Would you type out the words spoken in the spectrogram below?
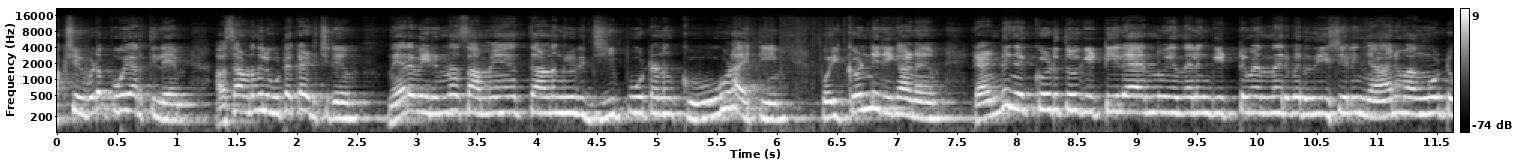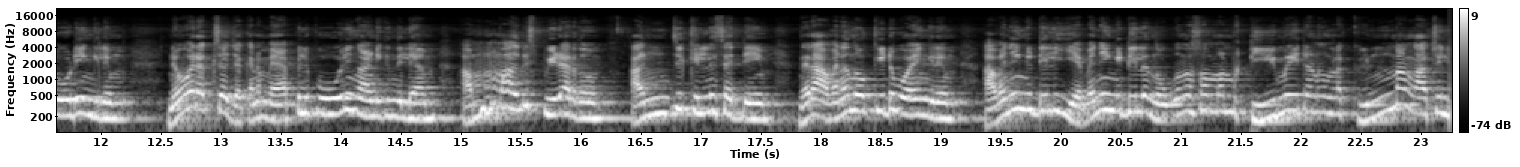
പക്ഷേ ഇവിടെ പോയി അറിയത്തില്ലേ. അവസാനം അവിടെ നിന്ന് ലൂട്ടൊക്കെ അടിച്ചിട്ട് നേരെ വരുന്ന സമയത്താണെങ്കിൽ ഒരു ജീപ്പ് കൂട്ടാണ് കൂളായിട്ട് പോയിക്കൊണ്ടിരിക്കുകയാണ് രണ്ട് ഞെക്കെടുത്തു കിട്ടിയില്ലായിരുന്നു. എന്നാലും കിട്ടുമെന്നൊരു പ്രതീക്ഷയിൽ ഞാനും അങ്ങോട്ട് ഓടിയെങ്കിലും നോ രക്ഷ ചെക്കനെ മാപ്പിൽ പോലും കാണിക്കുന്നില്ല. അമ്മ ഒരു സ്പീഡായിരുന്നു അഞ്ച് കില്ല് സെറ്റ് ചെയ്യും. നേരെ അവനെ നോക്കിയിട്ട് പോയെങ്കിലും അവനെയും കിട്ടിയില്ല എവനെയും കിട്ടിയില്ല. നോക്കുന്ന സമയം ടീമേറ്റ് ആണെന്നുള്ള കിണ്ണം കാച്ചിൽ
